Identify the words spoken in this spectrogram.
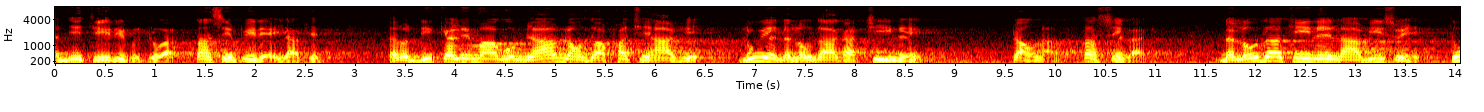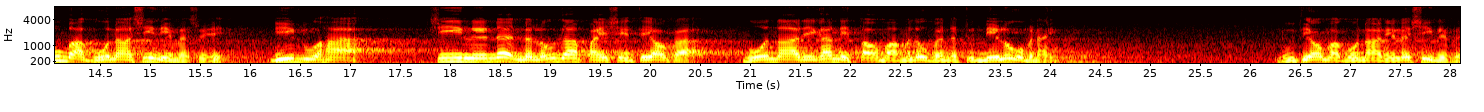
အညစ်အကြေးတွေကိုသူကတန့်စင်ပေးတဲ့အရာဖြစ်တယ်အဲ့တော့ဒီကလီမာကိုများမြောင်စွာဖတ်ခြင်းအဖြစ်လူရဲ့နှလုံးသားကကြီးနေပြောင်းလာတန့်စင်လာတယ် နှလုံးသားကြည်လင်လာပြီးဆိုရင်သူ့မှာဂုဏရှိနေမှာဆိုရင်ဒီလူဟာကြည်လင်တဲ့နှလုံးသားပိုင်ရှင်တယောက်ကဂုဏတွေကနေတောင်းပါမလုပ်ဘဲနဲ့သူနေလို့ကိုမနိုင်လူတယောက်မှာဂုဏတွေလည်းရှိနေပဲ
